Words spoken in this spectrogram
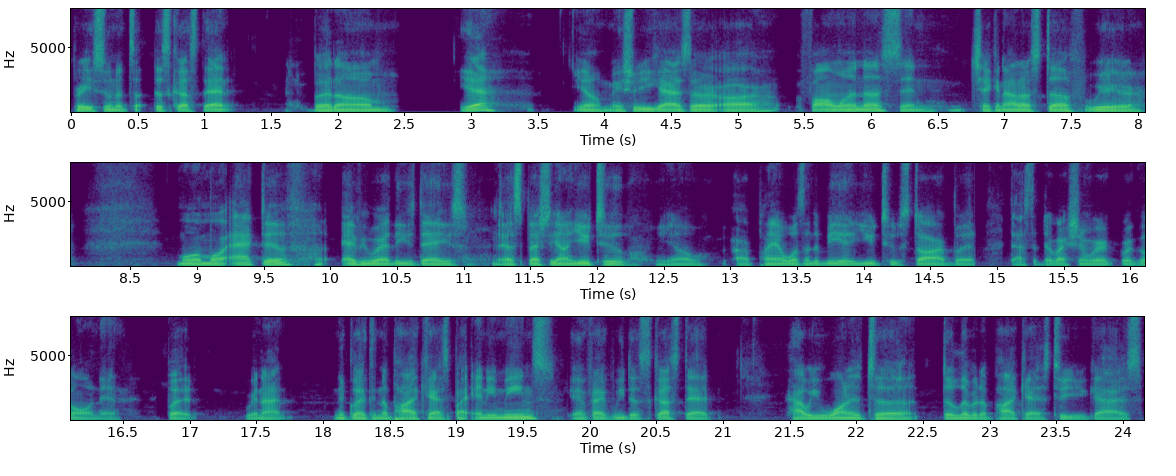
pretty soon to t- discuss that. But um, yeah, you know, make sure you guys are are following us and checking out our stuff. We're more and more active everywhere these days, especially on YouTube. You know, our plan wasn't to be a YouTube star, but that's the direction we're we're going in. But we're not neglecting the podcast by any means. In fact, we discussed that how we wanted to deliver the podcast to you guys.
